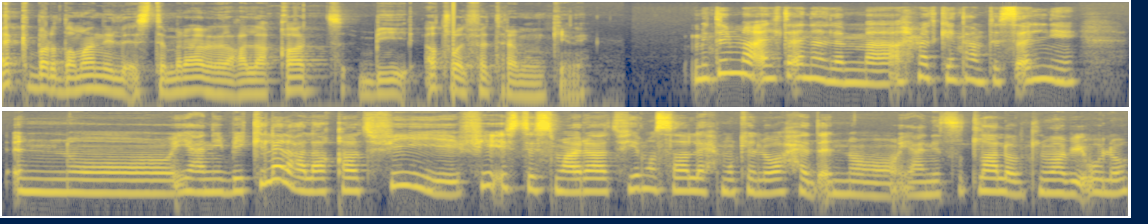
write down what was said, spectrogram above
أكبر ضمان لاستمرار العلاقات بأطول فترة ممكنة. مثل ما قلت أنا لما أحمد كنت عم تسألني إنه يعني بكل العلاقات في في استثمارات في مصالح ممكن الواحد إنه يعني تطلع له مثل ما بيقولوا.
